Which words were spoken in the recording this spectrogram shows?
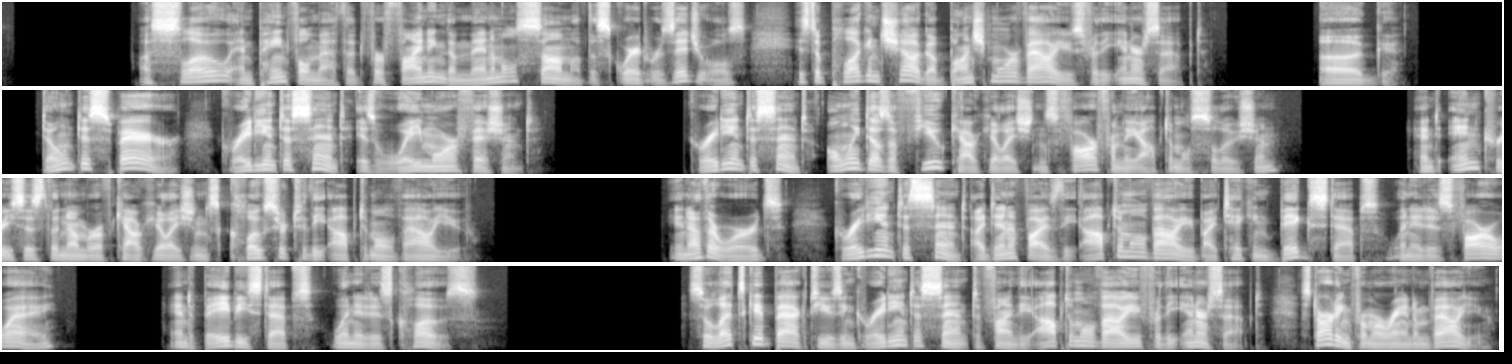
A slow and painful method for finding the minimal sum of the squared residuals is to plug and chug a bunch more values for the intercept. Ugh. Don't despair, gradient descent is way more efficient. Gradient descent only does a few calculations far from the optimal solution and increases the number of calculations closer to the optimal value. In other words, Gradient descent identifies the optimal value by taking big steps when it is far away and baby steps when it is close. So let's get back to using gradient descent to find the optimal value for the intercept, starting from a random value.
